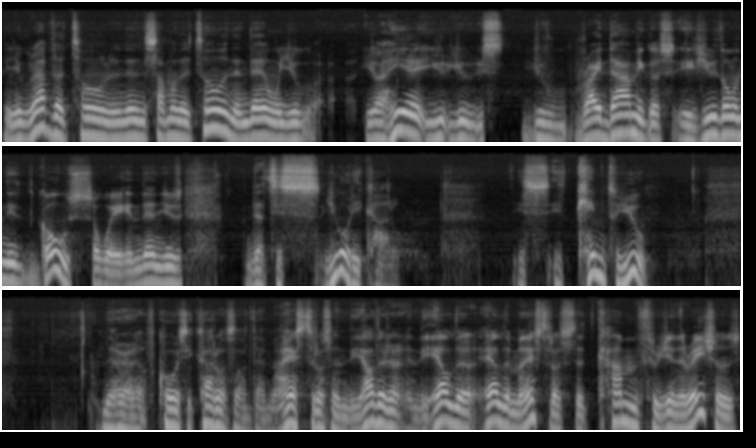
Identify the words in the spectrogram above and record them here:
And you grab that tone and then some other tone and then when you you are here you you you write down because if you don't it goes away and then you that is your icaro. It's, it came to you. There are of course icaros of the maestros and the other and the elder elder maestros that come through generations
